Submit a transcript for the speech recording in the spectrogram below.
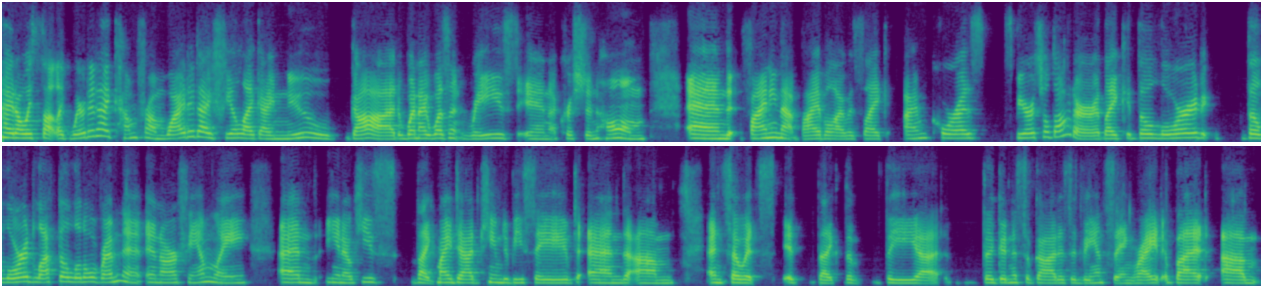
I'd always thought, like, where did I come from? Why did I feel like I knew God when I wasn't raised in a Christian home? And finding that Bible, I was like, I'm Cora's spiritual daughter. Like, the Lord, the Lord left a little remnant in our family. And, you know, he's like, my dad came to be saved. And, um, and so it's, it like the, the, uh, the goodness of God is advancing, right? But um,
